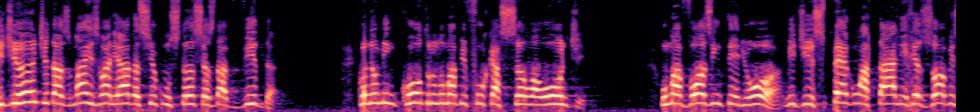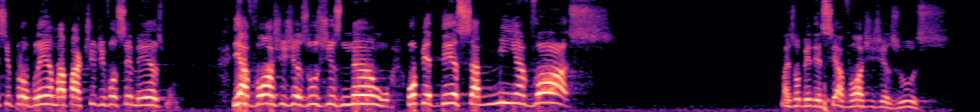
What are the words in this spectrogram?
E diante das mais variadas circunstâncias da vida, quando eu me encontro numa bifurcação aonde uma voz interior me diz: pega um atalho e resolve esse problema a partir de você mesmo. E a voz de Jesus diz: não, obedeça a minha voz. Mas obedecer à voz de Jesus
